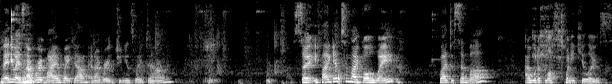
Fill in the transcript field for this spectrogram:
But anyways, I wrote my weight down and I wrote Junior's weight down. So if I get to my goal weight by December, I would have lost 20 kilos.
